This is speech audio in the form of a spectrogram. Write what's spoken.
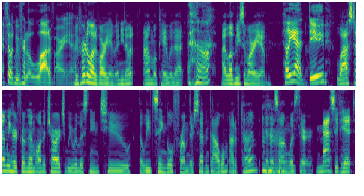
I feel like we've heard a lot of REM. We've heard a lot of REM, and you know what? I'm okay with that. Huh? I love me some REM. Hell yeah, dude. Last time we heard from them on the charts, we were listening to the lead single from their seventh album, Out of Time, and that Mhm. song was their massive hit,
